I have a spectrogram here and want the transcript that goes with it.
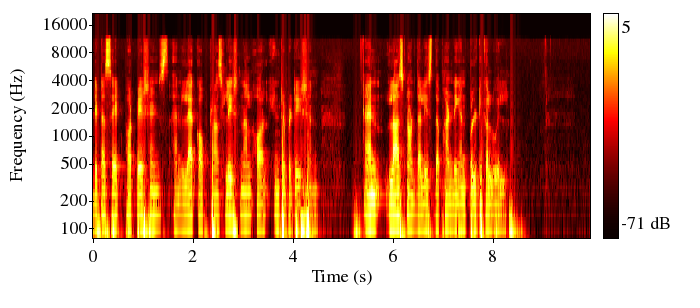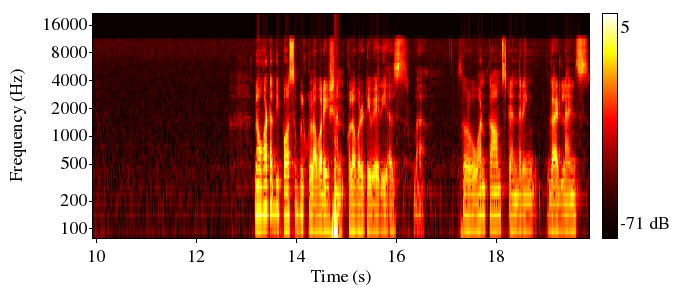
data set for patients, and lack of translational or interpretation. And last not the least, the funding and political will. Now, what are the possible collaboration, collaborative areas? Uh, so, one comes strengthening guidelines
